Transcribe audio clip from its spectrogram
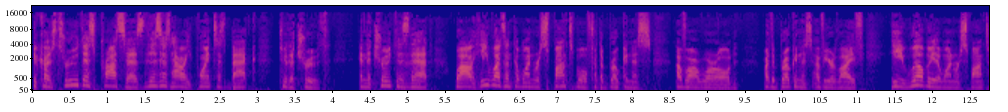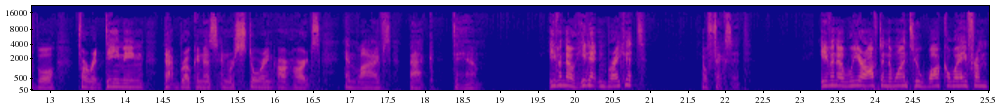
because through this process, this is how He points us back to the truth. And the truth is that while he wasn't the one responsible for the brokenness of our world or the brokenness of your life, he will be the one responsible for redeeming that brokenness and restoring our hearts and lives back to him. Even though he didn't break it, He'll fix it. Even though we are often the ones who walk away from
